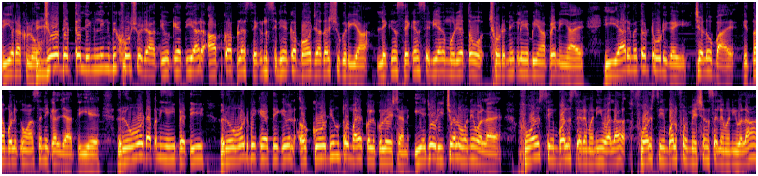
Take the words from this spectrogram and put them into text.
ये रख लो। जो देखते लिंग लिंग भी खुश हो जाती है कहती, यार, आपका प्लस सेकंड सीनियर का बहुत ज़्यादा शुक्रिया, लेकिन सेकंड सीनियर मुझे तो छोड़ने के लिए भी यहाँ पे नहीं आए। यार, मैं तो टूट गई। चलो बाय इतना बोल के वहाँ से निकल जाती है। रोबोट अपनी यहीं पे थी। रोबोट भी कहते केवल अकॉर्डिंग टू माई कैलकुलेशन ये जो रिचुअल होने वाला है फोर सिंबल सेरेमनी वाला फोर सिंबल फॉर्मेशन सेरेमनी वाला,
